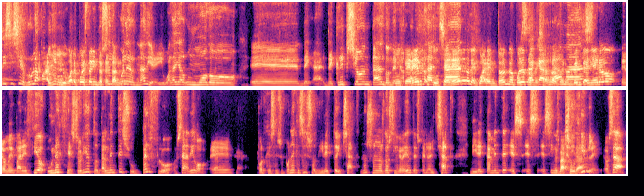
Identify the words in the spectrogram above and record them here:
Sí, sí, sí, rula para. Alguien igual le puede estar interpretando. No puede leer nadie. Igual hay algún modo eh, de, ah, decryption, tal, donde tu cerebro, tu cerebro de cuarentón no puede procesarlo, pero un veinteañero... Pero me pareció un accesorio totalmente superfluo. O sea, digo, eh, porque se supone que es eso, directo y chat, ¿no? Son los dos ingredientes, pero el chat directamente es, es, es, es basura. O sea,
